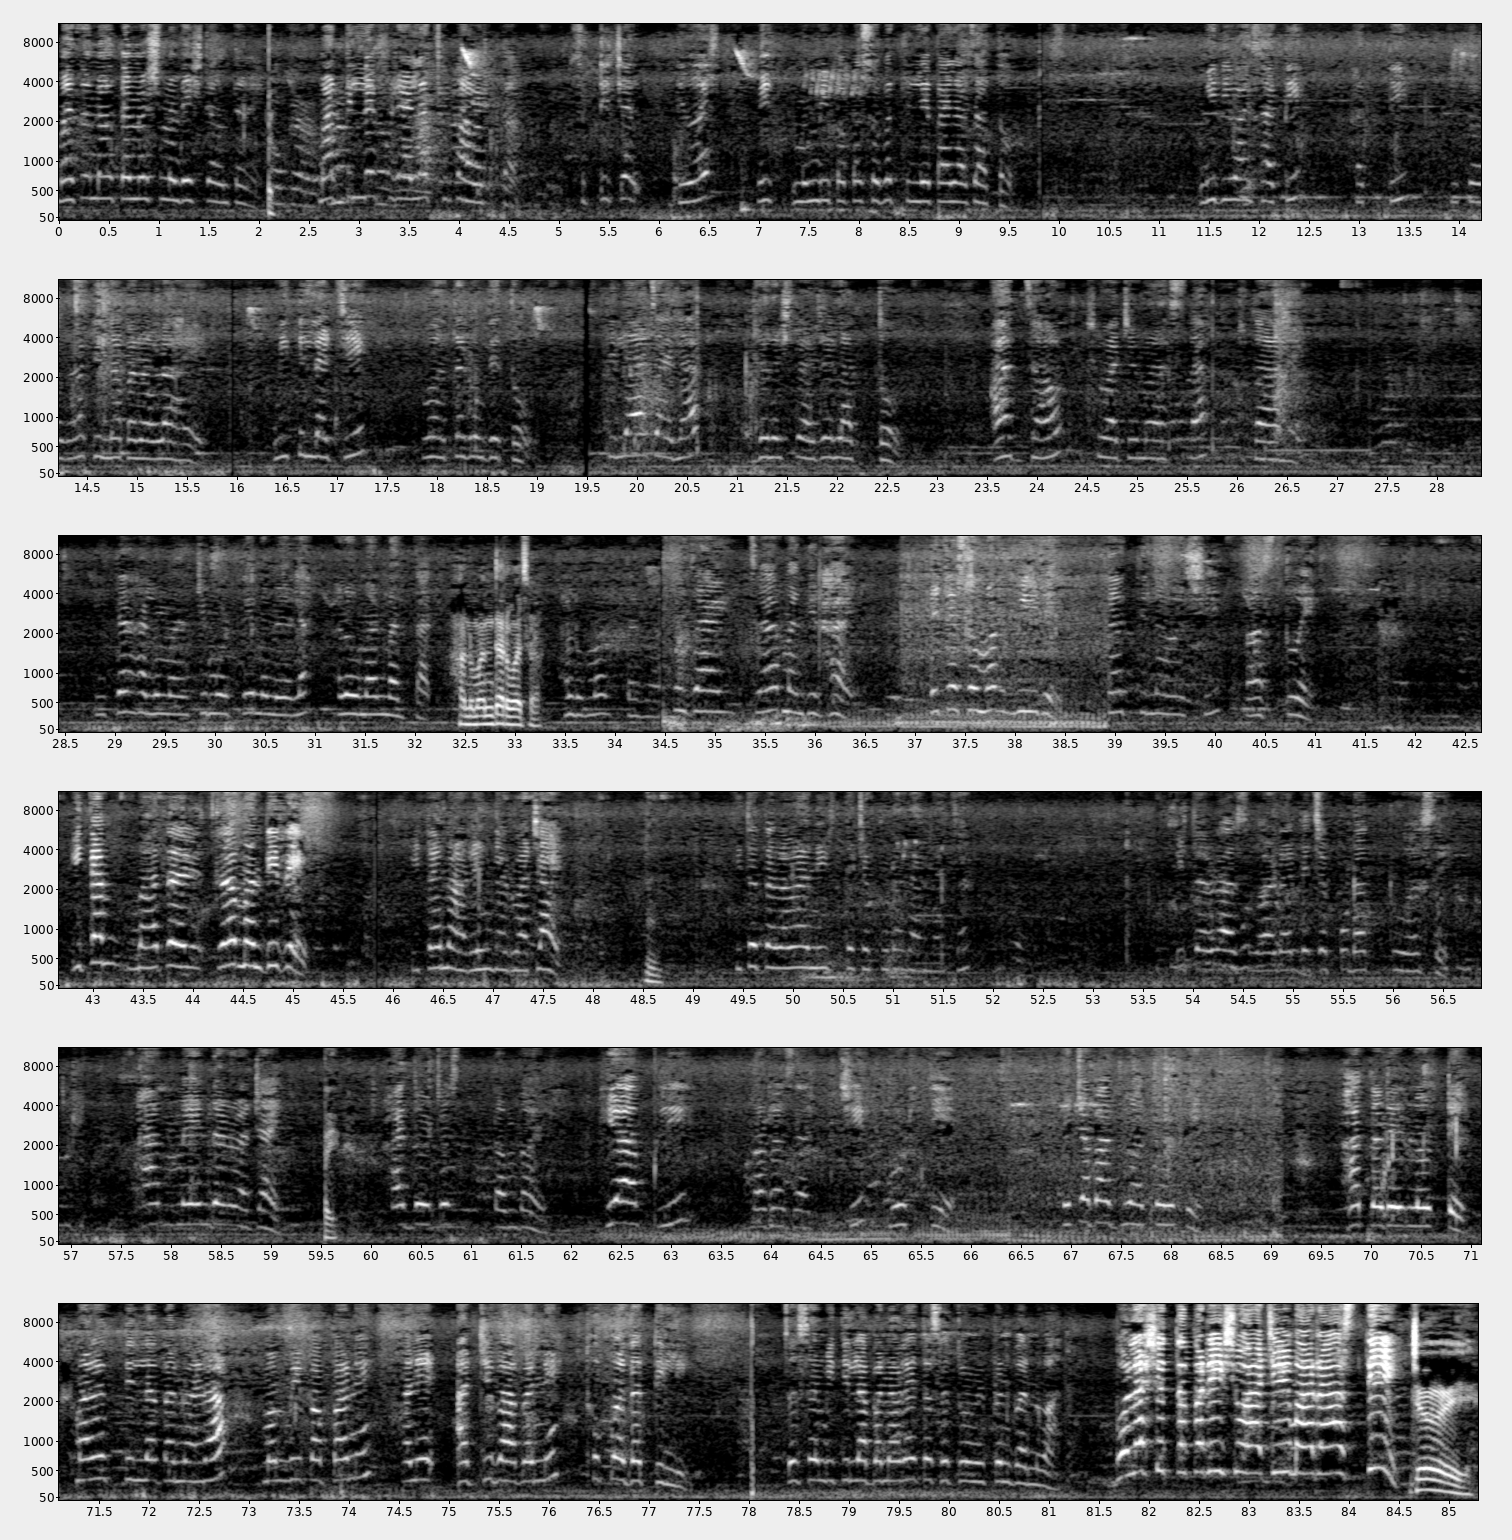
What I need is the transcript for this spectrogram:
माझं नाव तनुष मदेश दवंतर आहे मला किल्ले फिरायला खूप आवडतं. सुट्टीच्या दिवस मी मम्मी पप्पा सोबत किल्ले पाहायला जातो. मी दिवाळीसाठी हत्ती किसोरा किल्ला बनवला आहे. मी किल्ल्याची वर्तणूक देतो. किल्ला जायला धनुष्यराजा लागतो. आज जाऊन शिवाजी महाराजचा इथे हनुमानची मूर्ती बनवायला हनुमान म्हणतात. हनुमान दरवाजा. हनुमान जायचं मंदिर आहे त्याच्यासमोर विहीर आहे. तर तिला वाचतोय इथं म्हातारीचं मंदिर आहे. इथं नारायण दरवाजा आहे. इथं तलाव आणि त्याच्या पुढे रामाचा इथं राजवाडा त्याच्या पुढे तुळस आहे. हा मेन दरवाजा आहे. हा दोनचा स्तंभ आहे. ही आपली महाराजाची मूर्ती आहे. त्याच्या बाजूला तोटे हाताने लोटे मला तिला बनवायला मम्मी पप्पानी आणि आजी बाबांनी खूप मदत केली. जसं मी तिला बनवलंय तसं तुम्ही पण बनवा. बोला छत्रपती शिवाजी महाराज की जय!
